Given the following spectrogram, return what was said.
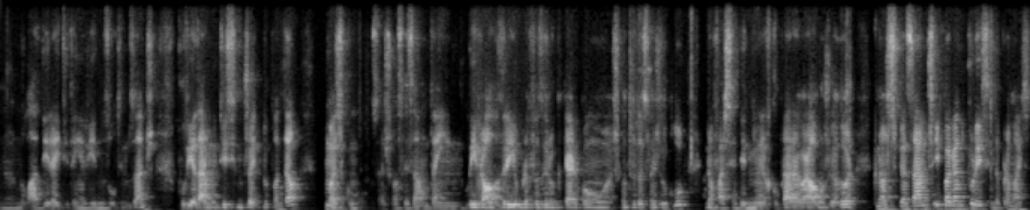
no, no lado direito e tem havido nos últimos anos, podia dar muitíssimo jeito no plantel, mas como o Sérgio Conceição tem livre albedrio para fazer o que quer com as contratações do clube, não faz sentido nenhum recuperar agora algum jogador que nós dispensámos e pagando por isso, ainda para mais.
